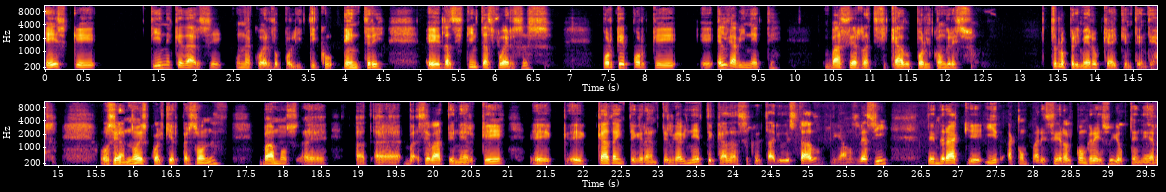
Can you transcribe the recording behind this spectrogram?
es que tiene que darse un acuerdo político entre eh, las distintas fuerzas. ¿Por qué? Porque el gabinete va a ser ratificado por el Congreso. Esto es lo primero que hay que entender. O sea, no es cualquier persona. Vamos se va a tener que eh, eh, cada integrante del gabinete, cada secretario de Estado, digámosle así, tendrá que ir a comparecer al Congreso y obtener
